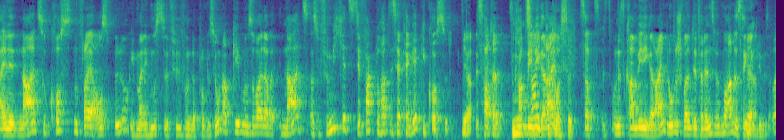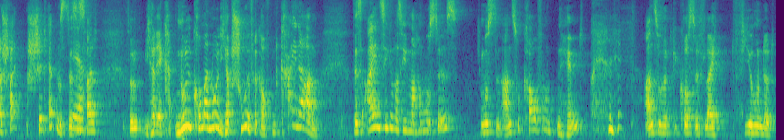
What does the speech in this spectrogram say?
eine nahezu kostenfreie Ausbildung. Ich meine, ich musste viel von der Provision abgeben und so weiter, aber nahezu, also für mich jetzt de facto hat es ja kein Geld gekostet. Ja. Es hat halt, es Nur kam Zeit weniger rein. gekostet. Es hat, und es kam weniger rein, logisch, weil Differenz irgendwo anders hängen Ja. geblieben ist. Aber shit happens, das Ja. ist halt, so, ich hatte ja ke- 0,0, ich habe Schuhe verkauft, keine Ahnung. Das Einzige, was ich machen musste, ist, ich musste einen Anzug kaufen und ein Hemd. Anzug hat gekostet vielleicht 400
